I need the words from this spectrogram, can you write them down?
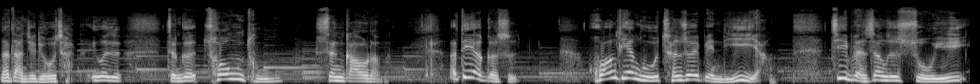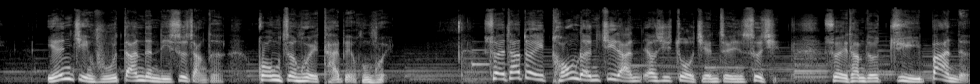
那当然就流产了，因为是整个冲突升高了嘛。那第二个是。黄天福、陈水扁、李义阳，基本上是属于严景福担任理事长的公正会台北分会，所以他对同仁既然要去做监这件事情，所以他们就举办了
